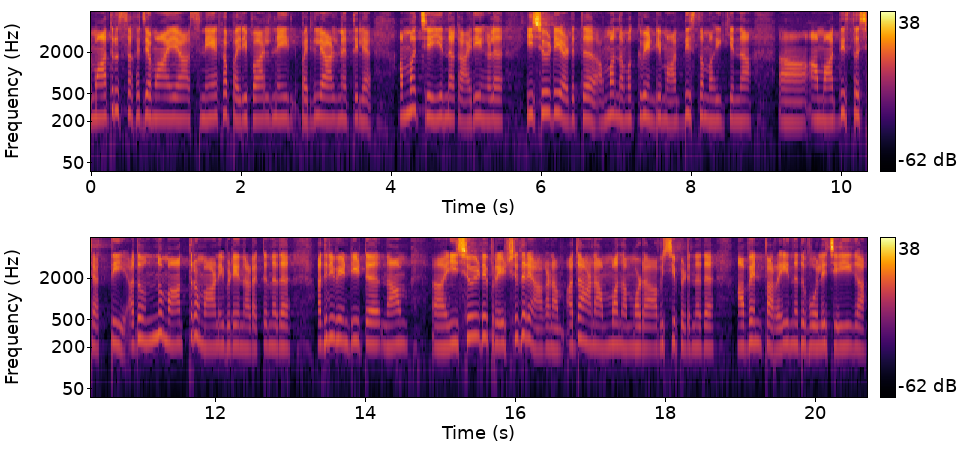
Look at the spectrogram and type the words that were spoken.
മാതൃസഹജമായ സ്നേഹ പരിപാലനയിൽ പരിലാളനത്തിൽ അമ്മ ചെയ്യുന്ന കാര്യങ്ങൾ ഈശോയുടെ അടുത്ത് അമ്മ നമുക്ക് വേണ്ടി മാധ്യസ്ഥം വഹിക്കുന്ന ആ, മാധ്യസ്ഥ ശക്തി അതൊന്നു മാത്രമാണ് ഇവിടെ നടക്കുന്നത്. അതിനു വേണ്ടിയിട്ട് നാം ഈശോയുടെ പ്രേക്ഷിതരാകണം. അതാണ് അമ്മ നമ്മോട് ആവശ്യപ്പെടുന്നത്. അവൻ പറയുന്നത് പോലെ ചെയ്യുക.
